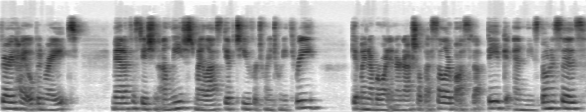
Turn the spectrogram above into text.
Very high open rate. Manifestation Unleashed, my last gift to you for 2023. Get my number one international bestseller, Boss It Up Babe, and these bonuses.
